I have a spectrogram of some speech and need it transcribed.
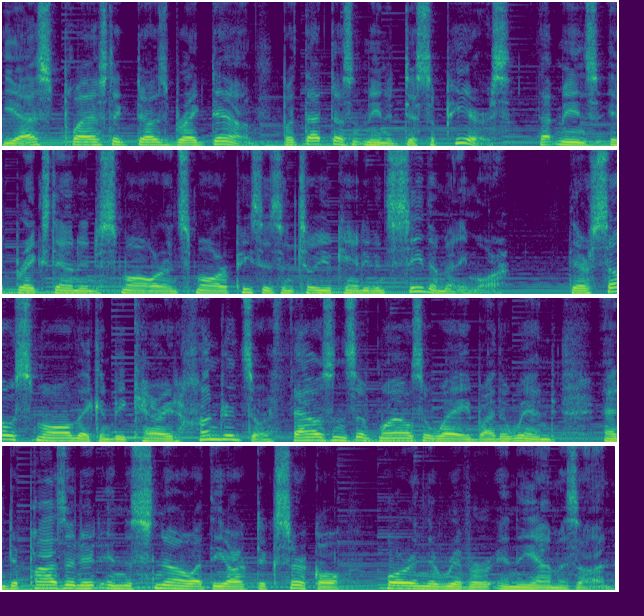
Yes, plastic does break down, but that doesn't mean it disappears. That means it breaks down into smaller and smaller pieces until you can't even see them anymore. They're so small they can be carried hundreds or thousands of miles away by the wind and deposited in the snow at the Arctic Circle or in the river in the Amazon.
